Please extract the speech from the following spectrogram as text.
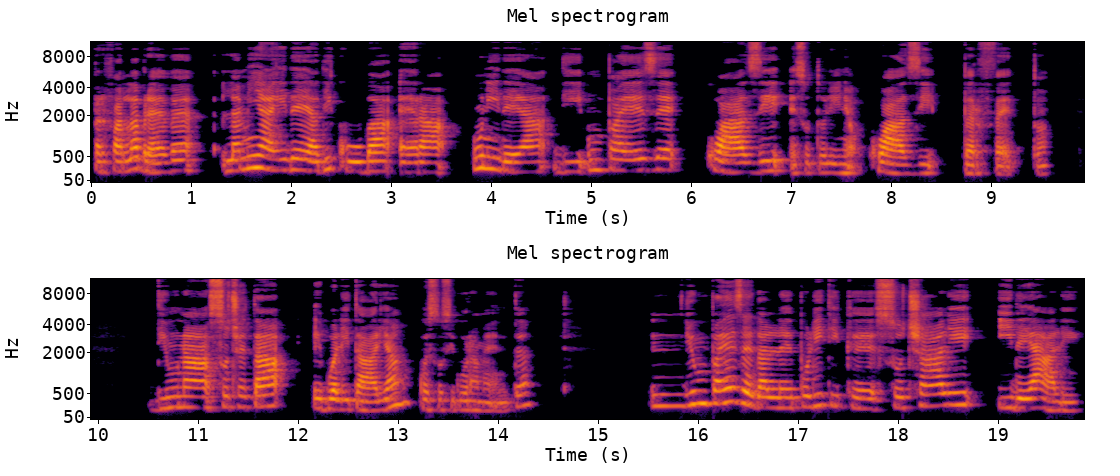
per farla breve, la mia idea di Cuba era un'idea di un paese quasi, e sottolineo quasi, perfetto, di una società egualitaria, questo sicuramente, mm, di un paese dalle politiche sociali ideali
